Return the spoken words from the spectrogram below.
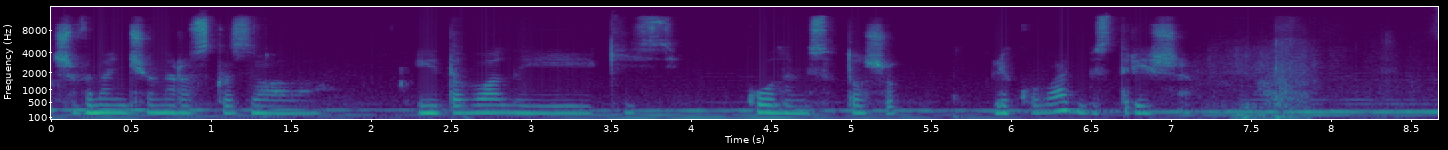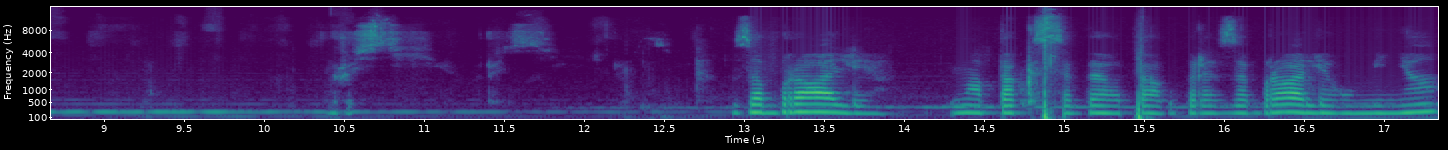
що вона нічого не розказала. І давали їй якісь коли вместо того, щоб лікувати швидше. Забрали, вона так себе отак бере, забрали у меня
